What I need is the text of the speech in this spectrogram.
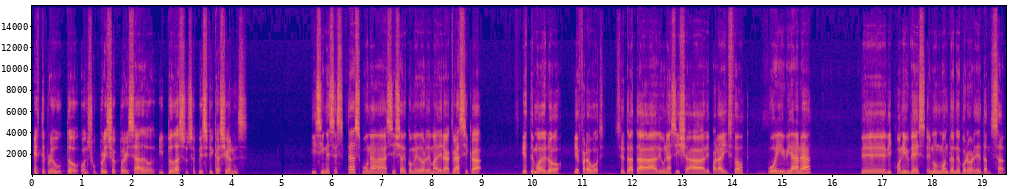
este producto con su precio actualizado y todas sus especificaciones. Y si necesitas una silla de comedor de madera clásica, este modelo es para vos. Se trata de una silla de paraíso muy liviana eh, disponibles en un montón de colores de tapizado.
